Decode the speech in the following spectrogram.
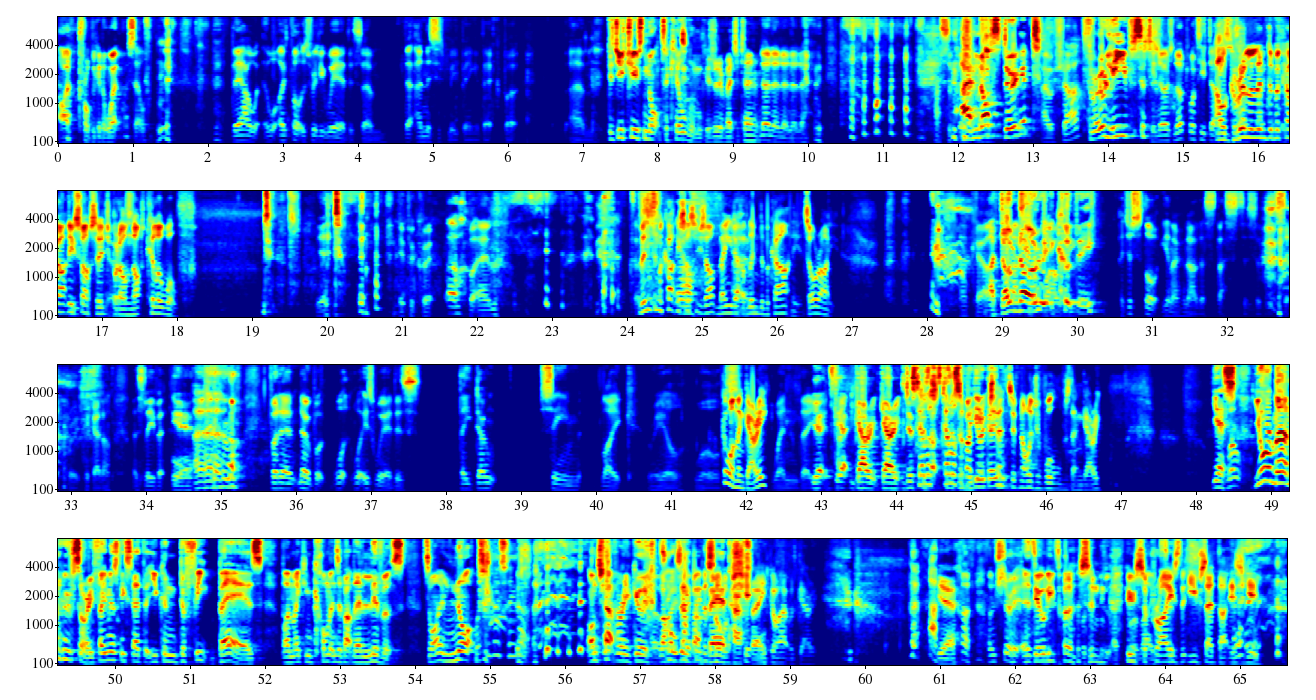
I'm probably going to wet myself. They are. What I thought was really weird is um, that, and this is me being a dick, but um, Did you choose not to kill them because you're a vegetarian? no, no, no, no, no. Pacifist. I'm man. not doing it. I was shan't. Throw leaves. He knows not what he does. I'll grill a Linda McCartney sausage, but I'll not kill a wolf. Yeah, hypocrite. Oh. But um, Linda McCartney sausages aren't made out of Linda McCartney. It's all right. okay. I don't know. It could be. I just thought, you know, no, that's that's just a sick route to go down. Let's leave it. Yeah. Um, but um, no, but what what is weird is they don't seem like real wolves. Go on then, Gary. When they Yeah, yeah, Gary. Gary, just tell us, that's tell 'cause us about your video game? extensive knowledge of wolves, then, Gary. Yes, Well- you're a man who, sorry, famously said that you can defeat bears by making comments about their livers. So I'm not Did I say that? on chat very good. the whole thing about the bear sort of shit you come out with, Gary. Yeah, I'm sure it is. The only person who's surprised so- that you've said that is you.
